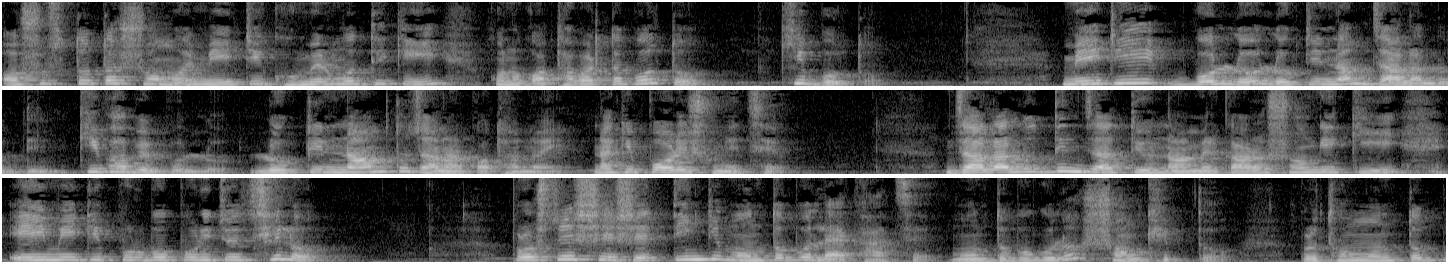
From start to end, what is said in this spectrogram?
অসুস্থতার সময় মেয়েটি ঘুমের মধ্যে কি কোনো কথাবার্তা বলতো? কি বলতো? মেয়েটি বলল, লোকটির নাম জালালউদ্দিন। কীভাবে বলল? লোকটির নাম তো জানার কথা নয়, নাকি পরে শুনেছে? জালালউদ্দিন জাতীয় নামের কারোর সঙ্গে কি এই মেয়েটি পূর্ব পরিচয় ছিল? প্রশ্নের শেষে তিনটি মন্তব্য লেখা আছে। মন্তব্যগুলো সংক্ষিপ্ত। প্রথম মন্তব্য,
